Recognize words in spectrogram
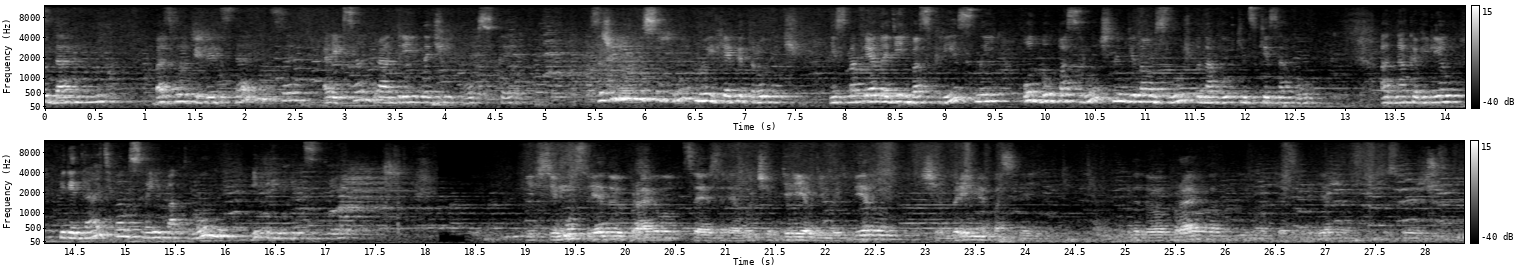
сударыни. Позвольте представиться Александра Андреевна Чайковская. К сожалению, супруг мой Илья Петрович, несмотря на день воскресный, отбыл по срочным делам службы на Губкинский завод. Однако велел передать вам свои поклоны и приветствия. И всему следую правилу Цезаря. Лучше в деревне быть первым, чем в Риме последним. Вот этого правила его отец придерживался всю свою жизнь.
